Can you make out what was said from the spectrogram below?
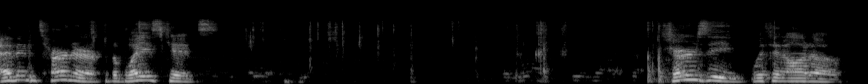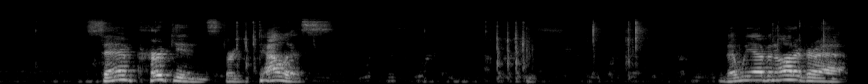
Evan Turner for the Blaze Kids. Jersey with an auto. Sam Perkins for Dallas. Then we have an autograph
